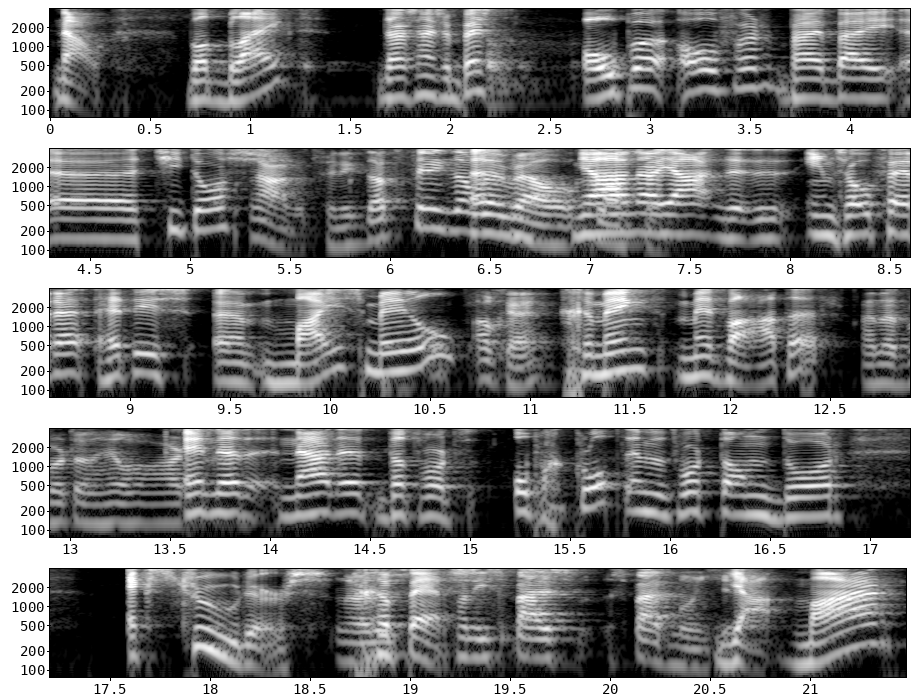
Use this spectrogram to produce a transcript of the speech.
Nou, wat blijkt, daar zijn ze best open over bij, bij eh, Cheetos. Nou, dat vind ik, dat vind ik dan Ehm, weer wel Ja, klasse. nou ja, in zoverre, het is eh, maismeel gemengd met water. en dat wordt dan heel hard... En dat, nou, dat, dat wordt opgeklopt en dat wordt dan door extruders Nou, dus geperst. Van die spuis, spuitmondjes. Ja, maar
